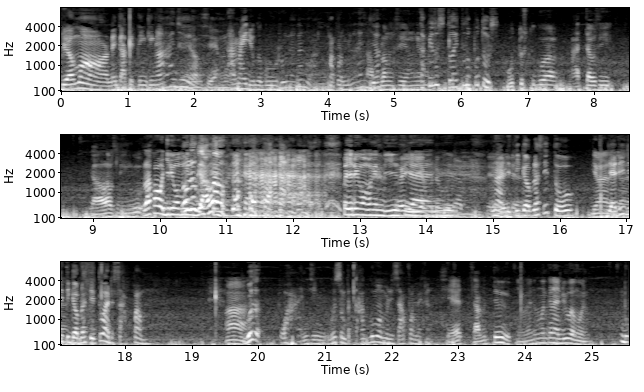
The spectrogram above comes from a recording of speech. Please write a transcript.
Dia mah negatif thinking aja ya. Iya namanya juga guru ya kan maklumin aja. Sableng sih yang tapi lu setelah itu lu putus? Putus tuh gua. Kacau sih galau seminggu lah kok jadi ngomongin Oh, lu dia galau? kok jadi ngomongin dia Oh sih iya, anjir? bener-bener. Ya nah di udah. 13 itu Gimana, jadi di gimana? 13 itu ada sapam ah gue wah anjing gue sempet kagum sama nih sapam ya kan shit siapa tuh Gimana mun kan ada dua mun. Bu,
